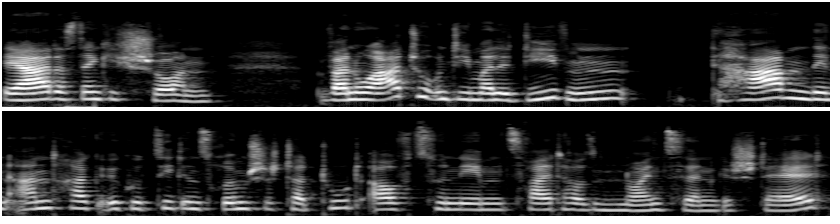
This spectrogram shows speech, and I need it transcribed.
Ja, das denke ich schon. Vanuatu und die Malediven haben den Antrag, Ökozid ins römische Statut aufzunehmen, 2019 gestellt.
